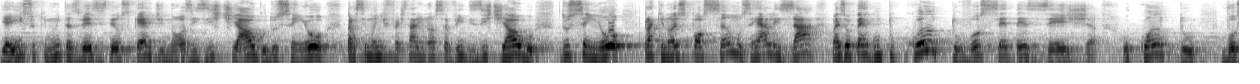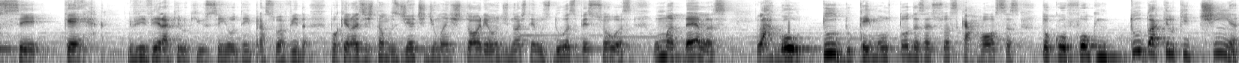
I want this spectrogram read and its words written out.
E é isso que muitas vezes Deus quer de nós. Existe algo do Senhor para se manifestar em nossa vida, existe algo do Senhor para que nós possamos realizar. Mas eu pergunto: quanto você deseja? O quanto você quer? viver aquilo que o Senhor tem para sua vida, porque nós estamos diante de uma história onde nós temos duas pessoas, uma delas largou tudo, queimou todas as suas carroças, tocou fogo em tudo aquilo que tinha,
